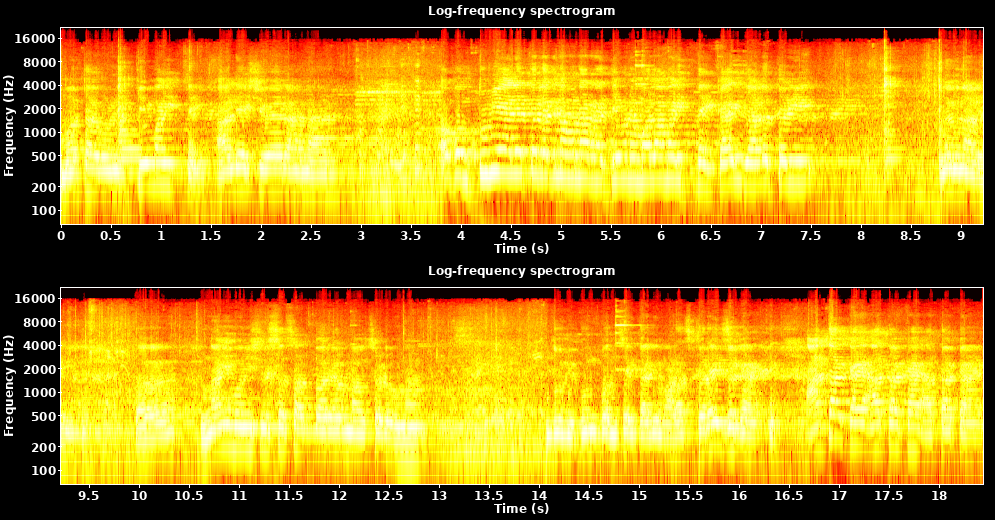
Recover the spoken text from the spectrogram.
म्हातारोने ते माहीत नाही. आल्याशिवाय राहणार. पण तुम्ही आले तर लग्न होणार नाही. ते म्हणे मला माहीत नाही. काही झालं तरी लग्नाला येतं नाही म्हणशील सात बाऱ्यावर नाव चढवणार. दोन्ही गुण पंचायत आली महाराज करायचं काय? आता काय आता काय आता काय?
